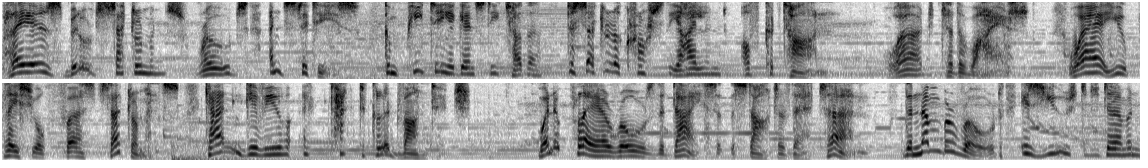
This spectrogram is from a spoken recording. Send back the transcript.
Players build settlements, roads, and cities, competing against each other to settle across the island of Catan. Word to the wise. Where you place your first settlements can give you a tactical advantage. When a player rolls the dice at the start of their turn, the number rolled is used to determine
